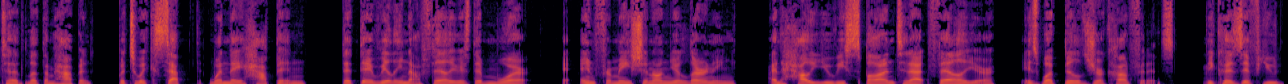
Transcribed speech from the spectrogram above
to let them happen, but to accept when they happen that they're really not failures. They're more information on your learning and how you respond to that failure is what builds your confidence. Hmm. Because if you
